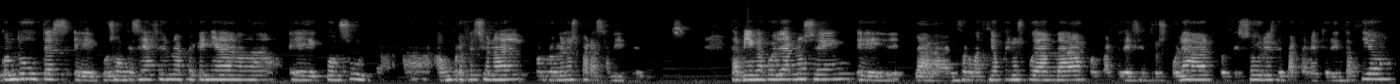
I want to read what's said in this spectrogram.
conductas, eh, pues aunque sea hacer una pequeña eh, consulta a, a, un profesional, por lo menos para salir de también apoyarnos en eh, la información que nos puedan dar por parte del centro escolar, profesores, departamento de orientación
